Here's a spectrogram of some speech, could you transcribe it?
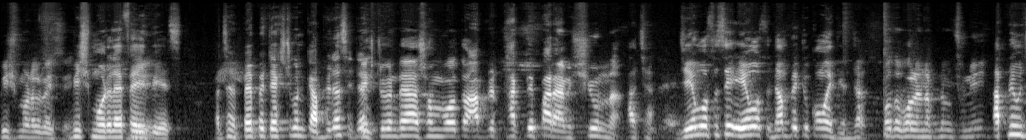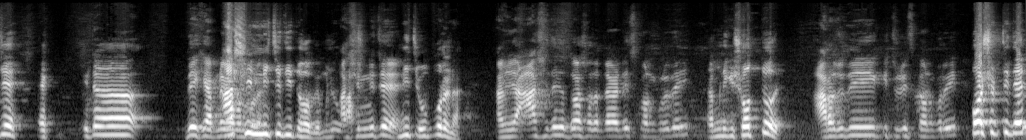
20 মডেল পাইছে। 20 মডেল এফআইবিএস আচ্ছা পেপে টেক্সট কোন আপডেট আছে টেক্সটুকেনটা সম্ভবত আপডেট থাকতে পারে আমি শিওর না। আচ্ছা যে এই অবস্থা দামটা একটু কমাই দেন যান। কত বলেন আপনি আমি শুনি? আপনি ওই যে এটা দেখি আপনি 80 নিচে দিতে হবে মানে 80 নিচে? নিচে উপরে না। আমি 80 থেকে 10000 টাকা ডিসকাউন্ট করে দেই। আপনি কি 70 আরও যদি কিছু ডিসকাউন্ট করি 65 দেন।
